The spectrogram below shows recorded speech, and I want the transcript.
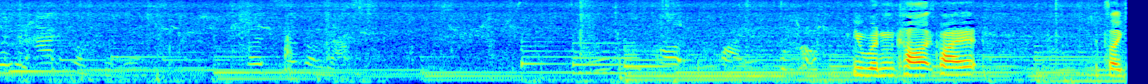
like an actual trail. But it's still going down. I'm gonna call it quiet. you wouldn't call it quiet? It's like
